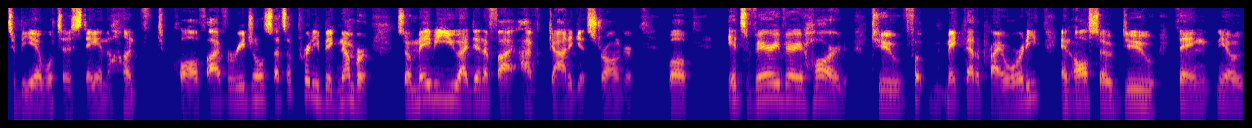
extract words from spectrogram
to be able to stay in the hunt to qualify for regionals. That's a pretty big number. So maybe you identify, I've got to get stronger. Well, it's very very hard to make that a priority and also do thing you know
